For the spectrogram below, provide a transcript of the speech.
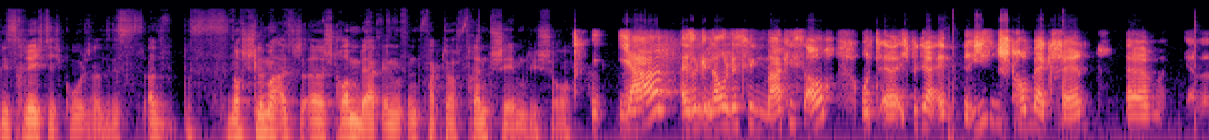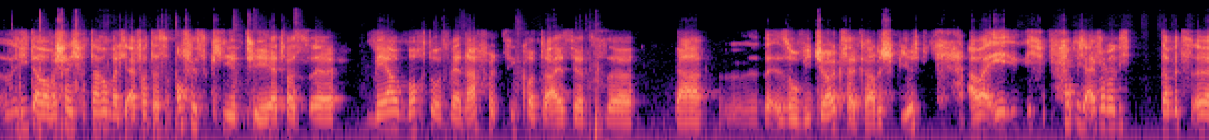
Die ist richtig gut. Also, ist, also das ist noch schlimmer als äh, Stromberg im, im Faktor Fremdschämen, die Show. Ja, also genau deswegen mag ich es auch. Und äh, ich bin ja ein riesen Stromberg-Fan. Ähm, liegt aber wahrscheinlich auch daran, weil ich einfach das Office-Klientel etwas äh, mehr mochte und mehr nachvollziehen konnte, als jetzt, äh, ja, äh, so wie Jerks halt gerade spielt. Aber ich, ich habe mich einfach noch nicht damit äh,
